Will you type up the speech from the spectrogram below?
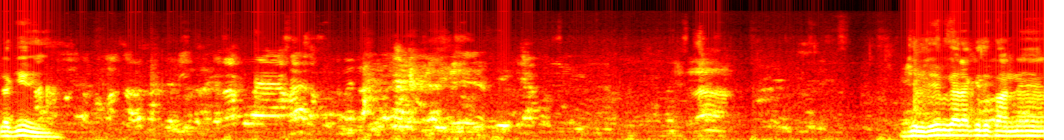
लगी हुई हैं। ज्वेलरी वगैरह की दुकानें हैं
